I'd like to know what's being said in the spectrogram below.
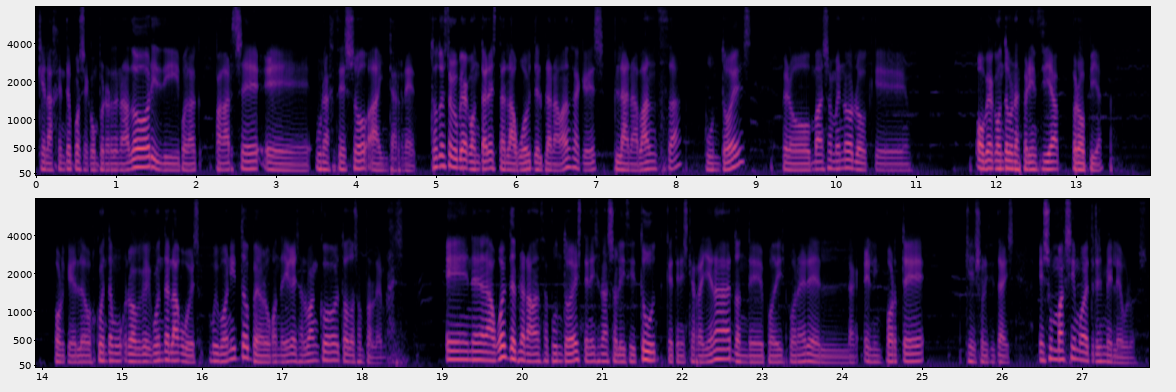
que la gente pues, se compre un ordenador y, pueda pagarse eh, un acceso a Internet. Todo esto que voy a contar está en la web del Plan Avanza, que es planavanza.es, pero más o menos lo que os voy a contar una experiencia propia porque lo que cuenta el la web es muy bonito, pero cuando lleguéis al banco todos son problemas. En la web de planavanza.es tenéis una solicitud que tenéis que rellenar donde podéis poner el, importe que solicitáis. Es un máximo de 3.000 euros.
